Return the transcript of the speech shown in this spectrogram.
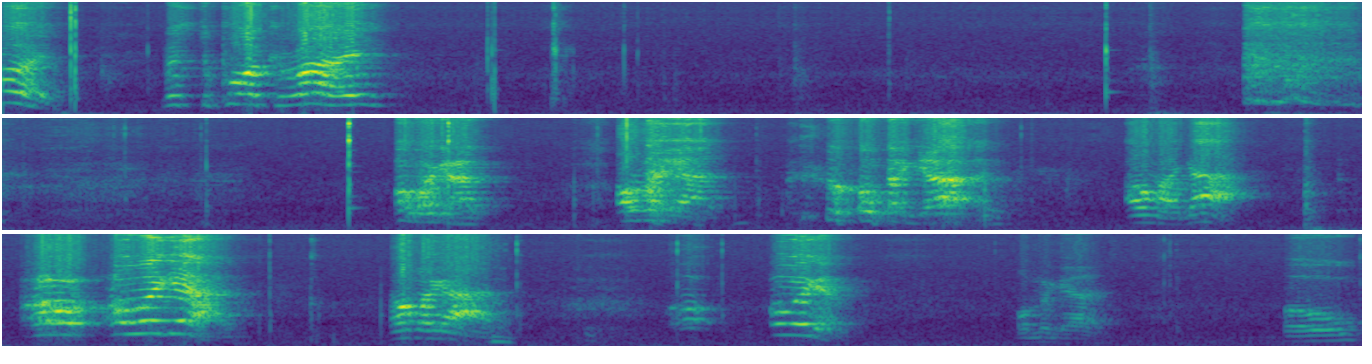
Mr. Poincaré. Mr. Poincaré. Oh my god! Oh my god. Oh my god! Oh my god. Oh, oh my god! Oh my god. Oh, oh my god! Oh my god. Oh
